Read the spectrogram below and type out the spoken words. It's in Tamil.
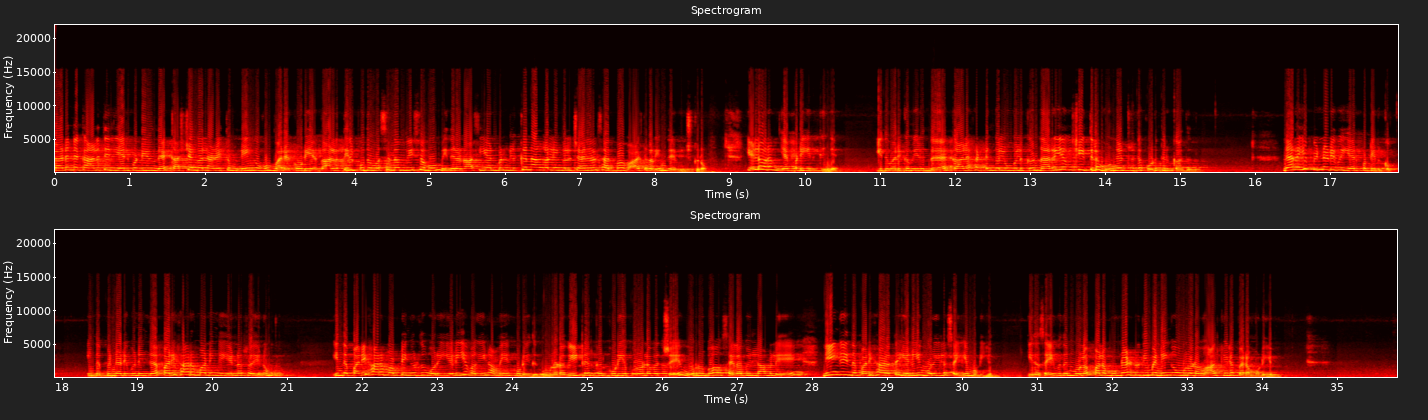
கடந்த காலத்தில் ஏற்பட்டிருந்த கஷ்டங்கள் அனைத்தும் நீங்கவும் வரக்கூடிய காலத்தில் புது வசந்தம் வீசவும் இதர ராசி அன்பர்களுக்கு நாங்கள் எங்கள் சேனல் சார்பா வாழ்த்துக்களையும் தெரிவிச்சுக்கிறோம். எல்லோரும் எப்படி இருக்குங்க? இது வரைக்கும் இருந்த காலகட்டங்கள் உங்களுக்கு நிறைய விஷயத்துல முன்னேற்றத்தை கொடுத்திருக்காது. நிறைய பின்னடைவு ஏற்பட்டிருக்கும். இந்த பின்னடைவு நீங்க பரிகாரமா நீங்க என்ன செய்யணும்? இந்த பரிகாரம் அப்படிங்கிறது ஒரு எளிய வகையில் அமையக்கூடியது. உங்களோட வீட்டில் இருக்கக்கூடிய பொருளை வச்சே ஒரு ரூபாய் செலவில்லாமலே நீங்கள் இந்த பரிகாரத்தை எளிய முறையில் செய்ய முடியும். இதை செய்வதன் மூலம் பல முன்னேற்றத்தையுமே நீங்கள் உங்களோட வாழ்க்கையில் பெற முடியும்.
